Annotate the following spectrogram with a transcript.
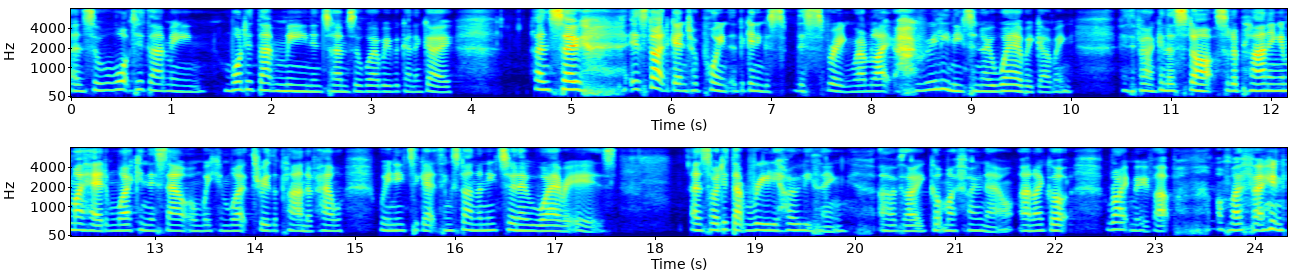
And so, what did that mean? What did that mean in terms of where we were going to go? And so it started getting to a point at the beginning of this spring where I'm like, I really need to know where we're going. If I'm going to start sort of planning in my head and working this out, and we can work through the plan of how we need to get things done, I need to know where it is. And so I did that really holy thing. I got my phone out and I got Rightmove up on my phone.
